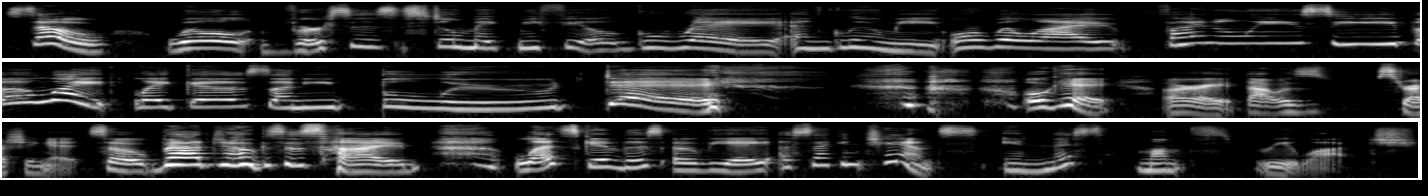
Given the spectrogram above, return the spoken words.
so, will Versus still make me feel gray and gloomy, or will I finally see the light like a sunny blue day? okay, alright, that was stretching it. So, bad jokes aside, let's give this OVA a second chance in this month's rewatch.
